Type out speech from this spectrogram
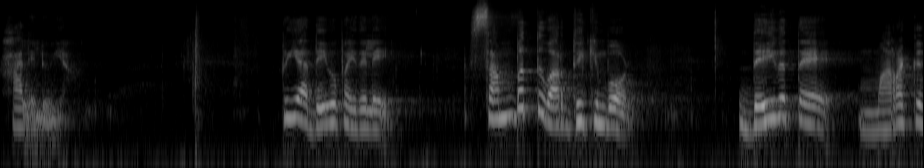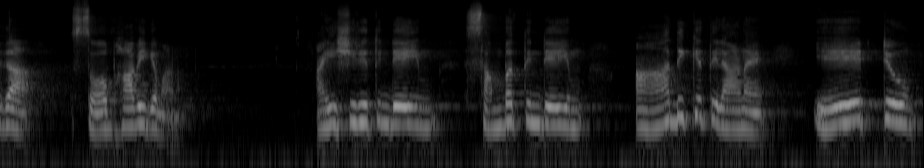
ഹാലലൂയ പ്രിയ ദൈവ പൈതലെ സമ്പത്ത് വർദ്ധിക്കുമ്പോൾ ദൈവത്തെ മറക്കുക സ്വാഭാവികമാണ്. ഐശ്വര്യത്തിന്റെയും സമ്പത്തിന്റെയും ആധിക്യത്തിലാണ് ഏറ്റവും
